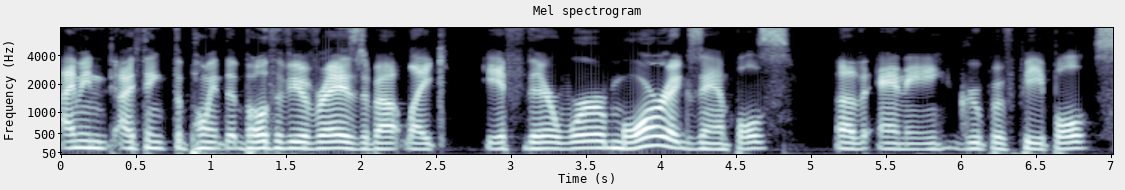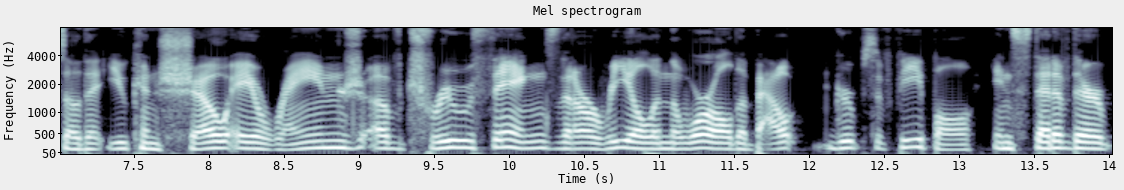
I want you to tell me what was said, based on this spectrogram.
I mean, I think the point that both of you have raised about like if there were more examples of any group of people so that you can show a range of true things that are real in the world about groups of people instead of there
